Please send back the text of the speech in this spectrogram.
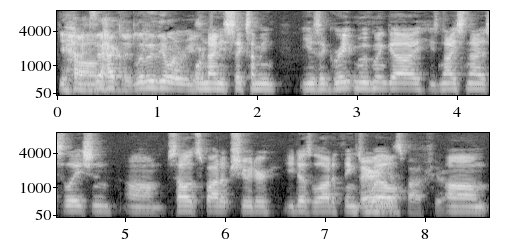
Yeah, Um, exactly. Literally the only reason. or 96. I mean, he's a great movement guy. He's nice in isolation, um, solid spot up shooter. He does a lot of things Very well. good spot shooter. Um,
